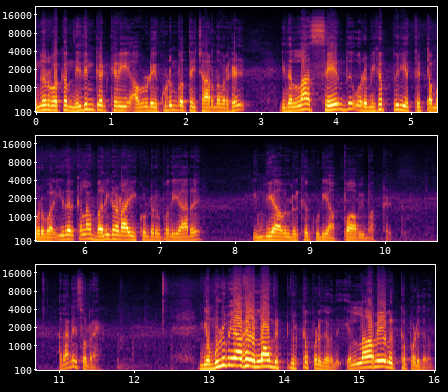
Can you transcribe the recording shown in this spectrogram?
இன்னொரு பக்கம் நிதின் கட்கரி அவருடைய குடும்பத்தை சார்ந்தவர்கள் இதெல்லாம் சேர்ந்து ஒரு மிகப்பெரிய திட்டம் வருவார் இதற்கெல்லாம் பலிகடாகி கொண்டிருப்பது யார்? இந்தியாவில் இருக்கக்கூடிய அப்பாவி மக்கள். அதானே சொல்கிறேன் இங்கே முழுமையாக எல்லாம் விற் விற்கப்படுகிறது. எல்லாமே விற்கப்படுகிறது.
